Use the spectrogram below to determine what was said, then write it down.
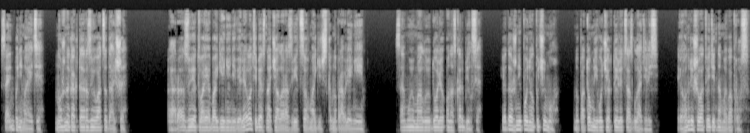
сами понимаете, нужно как-то развиваться дальше». «А разве твоя богиня не велела тебе сначала развиться в магическом направлении?» Самую малую долю он оскорбился. Я даже не понял, почему, но потом его черты лица сгладились, и он решил ответить на мой вопрос.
